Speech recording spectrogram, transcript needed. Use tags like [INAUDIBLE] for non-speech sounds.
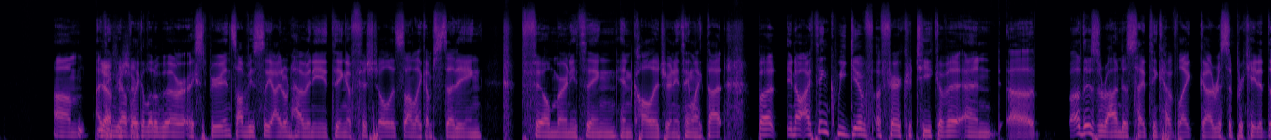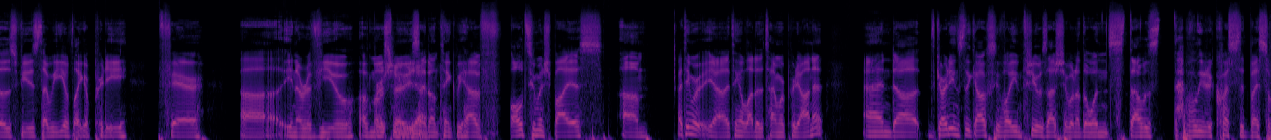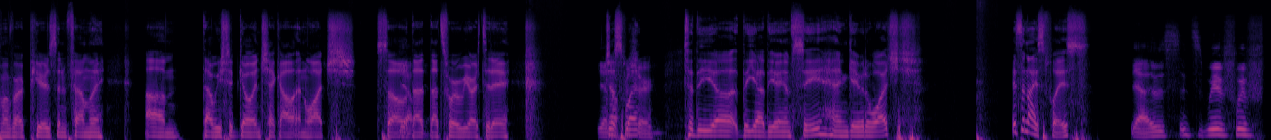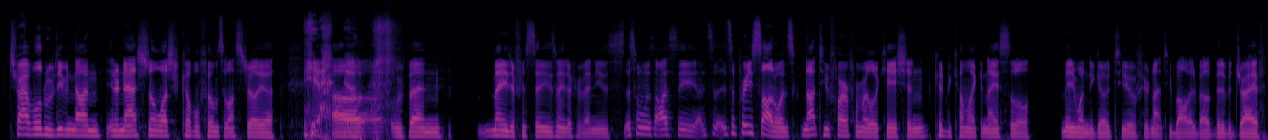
Um, I yeah, think we have sure. like a little bit of experience. Obviously, I don't have anything official. It's not like I'm studying film or anything in college or anything like that. But you know, I think we give a fair critique of it, and uh, others around us, I think, have like uh, reciprocated those views that we give like a pretty fair, uh, you know, review of most sure, movies. Yeah. I don't think we have all too much bias. Um, I think we're yeah, I think a lot of the time we're pretty on it. And uh, Guardians of the Galaxy Volume 3 was actually one of the ones that was heavily requested by some of our peers and family um, that we should go and check out and watch. So yeah. that that's where we are today. Yeah, Just no, went sure. to the uh, the yeah the AMC and gave it a watch. It's a nice place. Yeah, it was. It's we've we've traveled. We've even done international. Watched a couple films in Australia. [LAUGHS] Yeah, uh, yeah. we've been many different cities, many different venues. This one was honestly it's a, it's a pretty solid one. It's not too far from our location. Could become like a nice little main one to go to if you're not too bothered about a bit of a drive.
